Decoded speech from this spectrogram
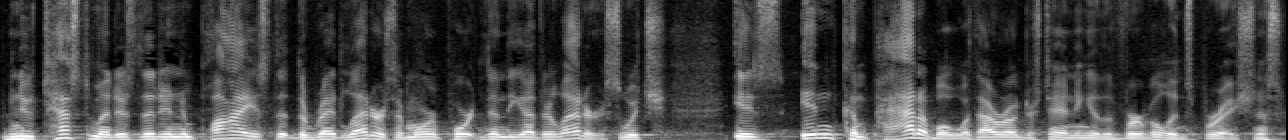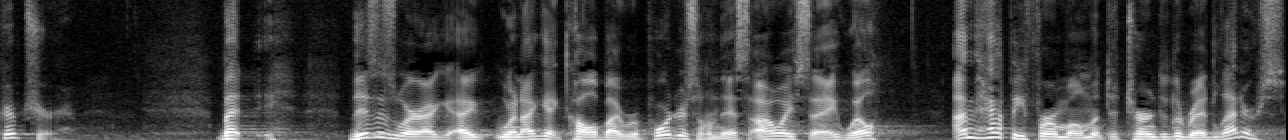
New Testament is that it implies that the red letters are more important than the other letters, which is incompatible with our understanding of the verbal inspiration of Scripture. But this is where I, I, when I get called by reporters on this, I always say, well, I'm happy for a moment to turn to the red letters.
